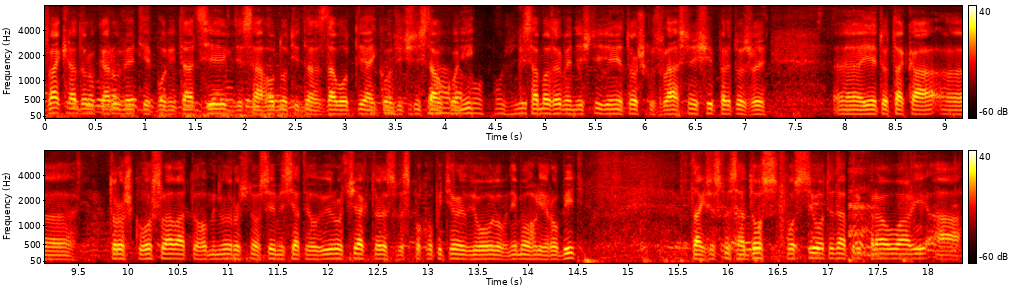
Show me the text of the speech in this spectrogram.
Dvakrát do roka robíme tie bonitácie, kde sa hodnotí zdravotný aj kondičný stav koní. Samozrejme dnešný deň je trošku zvláštnejší, pretože je to taká e, trošku oslava toho minuloročného 70. výročia, ktoré sme z pochopiteľných dôvodov nemohli robiť. Takže sme sa dosť postivo teda pripravovali a e,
